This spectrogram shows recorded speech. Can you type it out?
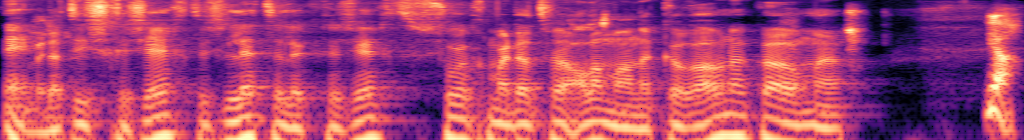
Nee, maar dat is gezegd. Is letterlijk gezegd. Zorg maar dat we allemaal naar corona komen. Ja.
